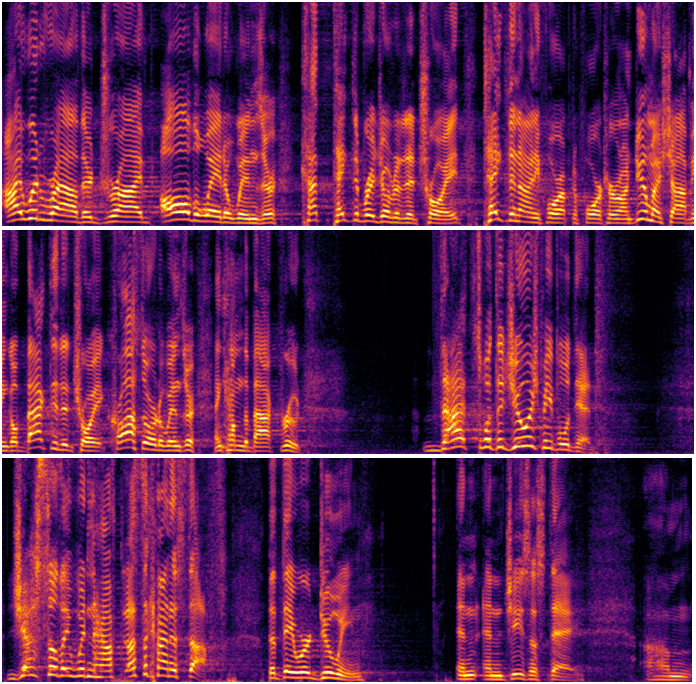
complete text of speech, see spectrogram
I would rather drive all the way to Windsor, cut, take the bridge over to Detroit, take the 94 up to Port Huron, do my shopping, go back to Detroit, cross over to Windsor, and come the back route. That's what the Jewish people did. Just so they wouldn't have to, that's the kind of stuff that they were doing in, in Jesus' day. Um,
